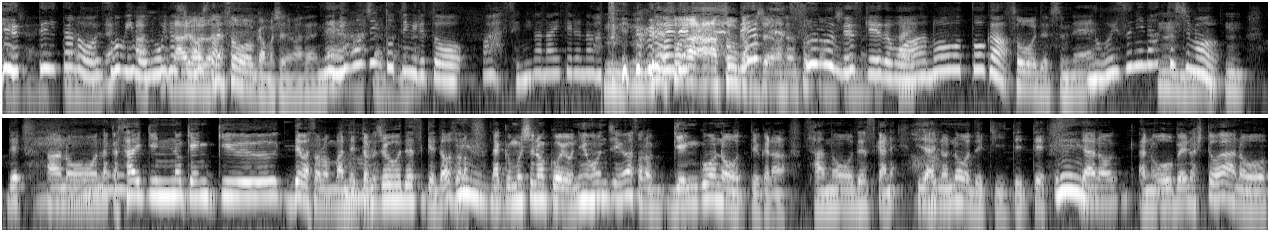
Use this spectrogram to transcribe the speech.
言っていたのをすごく今思い出しました、ね、そうかもしれませんね日本人にとってみるとあセミが鳴いてるなというぐらいで、うんあそうかもしれません、済むんですけれども、はい、あの音がそうですね。ノイズになってしまう、うんうん、であのなんか最近の研究ではその、まあ、ネットの情報ですけど、その鳴く虫の声を日本人はその言語脳っていうから左脳ですかね。左の脳で聞いてて、であののあの欧米の人はあの、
